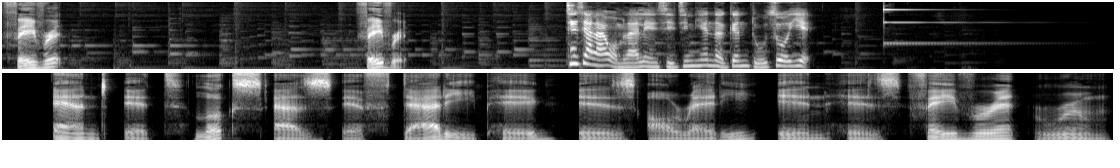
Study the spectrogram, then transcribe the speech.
favorite, favorite. 接下来我们来练习今天的跟读作业。 And it looks as if Daddy Pig is already in his favorite room.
